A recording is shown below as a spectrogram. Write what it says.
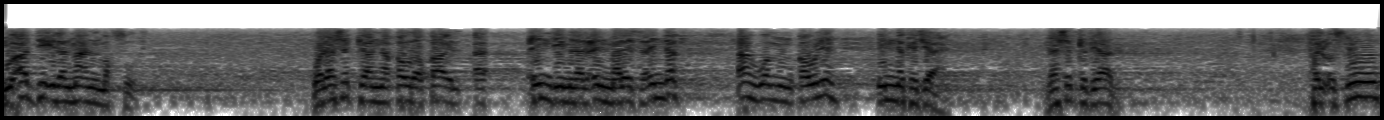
يؤدي إلى المعنى المقصود. ولا شك أن قول القائل عندي من العلم ما ليس عندك أهون من قوله إنك جاهل. لا شك في هذا. فالأسلوب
